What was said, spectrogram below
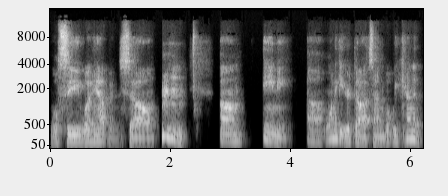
we'll see what happens. So, um, Amy, uh, want to get your thoughts on what we kind of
